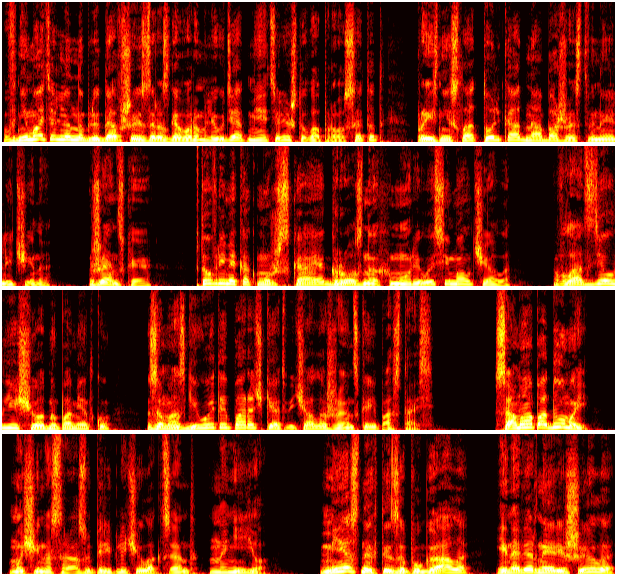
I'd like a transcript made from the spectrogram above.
Внимательно наблюдавшие за разговором люди отметили, что вопрос этот произнесла только одна божественная личина — женская, в то время как мужская грозно хмурилась и молчала. Влад сделал еще одну пометку. За мозги у этой парочки отвечала женская ипостась. «Сама подумай!» — мужчина сразу переключил акцент на нее. «Местных ты запугала и, наверное, решила,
